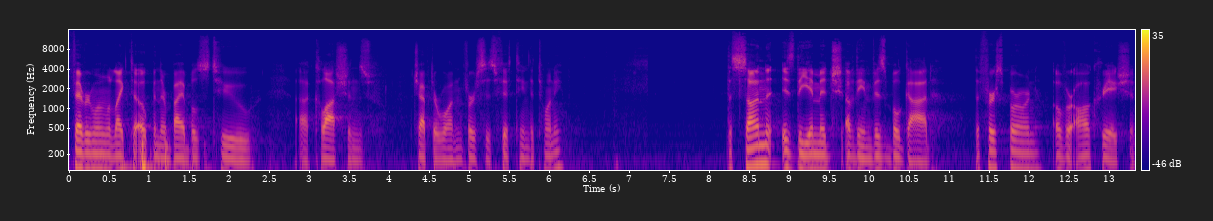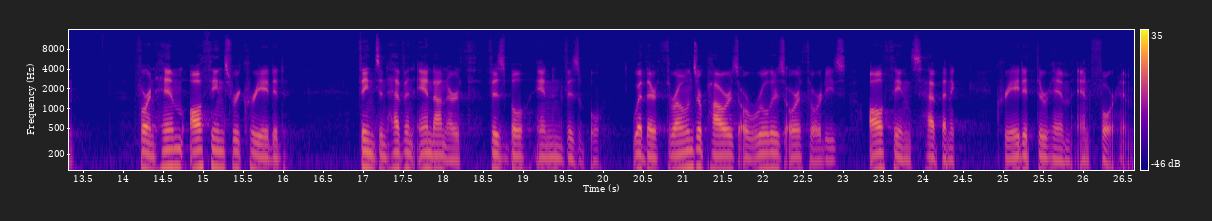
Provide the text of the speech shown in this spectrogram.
If everyone would like to open their Bibles to uh, Colossians chapter 1, verses 15 to 20. The Son is the image of the invisible God, the firstborn over all creation. For in him all things were created, things in heaven and on earth, visible and invisible. Whether thrones or powers or rulers or authorities, all things have been created through him and for him.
